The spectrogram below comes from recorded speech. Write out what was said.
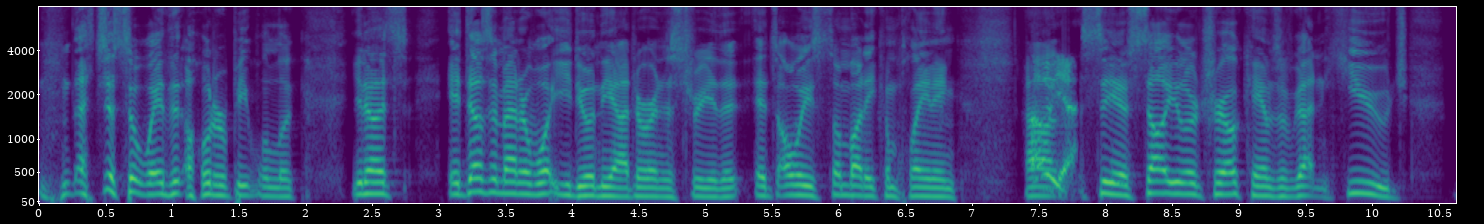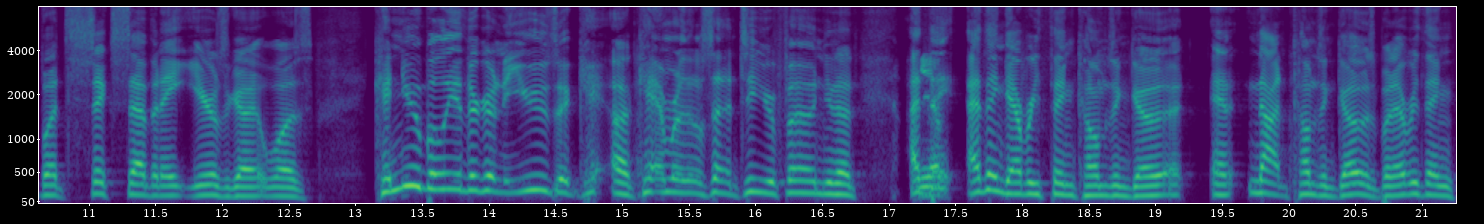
That's just a way that older people look. You know, it's it doesn't matter what you do in the outdoor industry. That it's always somebody complaining. Uh, oh yeah. See, you know, cellular trail cams have gotten huge, but six, seven, eight years ago it was. Can you believe they're going to use a, ca- a camera that'll send it to your phone? You know, I yep. think I think everything comes and goes, and not comes and goes, but everything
